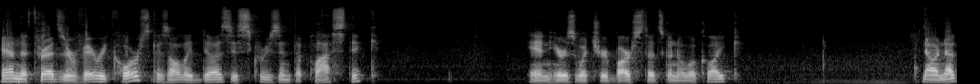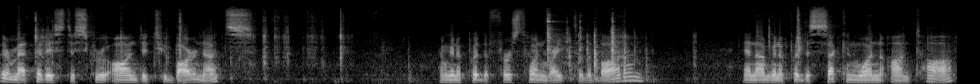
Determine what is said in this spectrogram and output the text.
And the threads are very coarse because all it does is screws into plastic. And here's what your bar stud's going to look like. Now another method is to screw on the two bar nuts. I'm going to put the first one right to the bottom and I'm going to put the second one on top.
